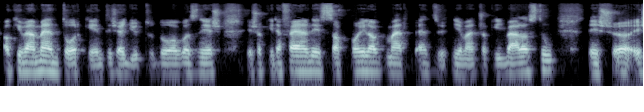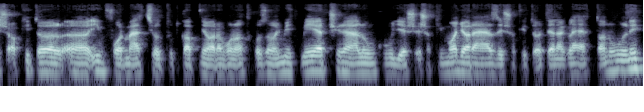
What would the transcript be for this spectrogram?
akivel mentorként is együtt tud dolgozni, és, és akire felnéz szakmailag, már edzőt nyilván csak így választunk, és, és akitől információt tud kapni arra vonatkozóan, hogy mit miért csinálunk úgy, és, és aki magyaráz, és akitől tényleg lehet tanulni.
